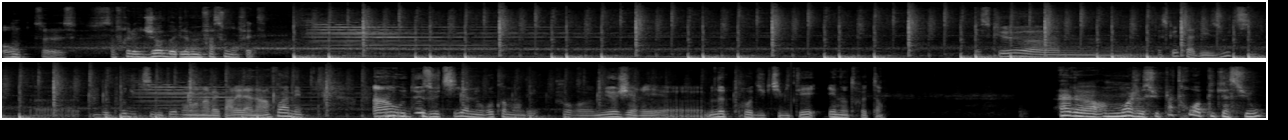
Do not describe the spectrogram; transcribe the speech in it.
Bon, ça ferait le job de la même façon, en fait. Euh, est-ce que tu as des outils euh, de productivité? Bon, On en avait parlé la dernière fois, mais un ou deux outils à nous recommander pour euh, mieux gérer notre productivité et notre temps. Alors, moi, je suis pas trop application.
